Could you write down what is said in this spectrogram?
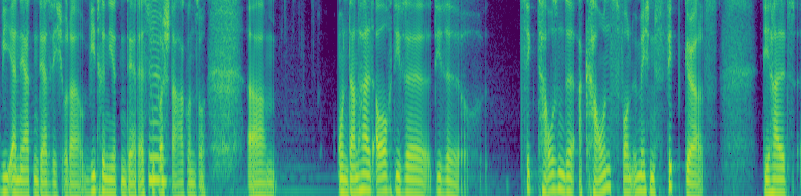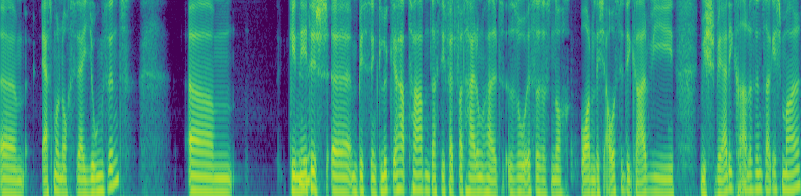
wie ernährten der sich oder wie trainierten der, der ist super mhm. stark und so. Ähm, und dann halt auch diese, diese zigtausende Accounts von irgendwelchen Fit Girls, die halt ähm, erstmal noch sehr jung sind, ähm, genetisch mhm. äh, ein bisschen Glück gehabt haben, dass die Fettverteilung halt so ist, dass es noch ordentlich aussieht, egal wie, wie schwer die gerade sind, sag ich mal.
